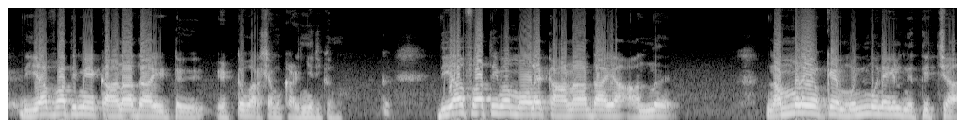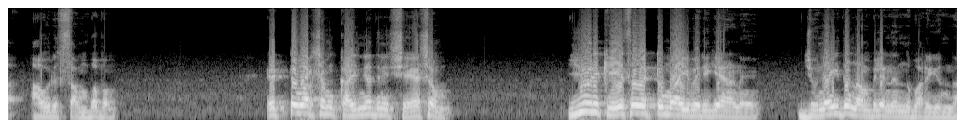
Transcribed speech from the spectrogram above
ദിയാ ഫാത്തിമയെ കാണാതായിട്ട് എട്ട് വർഷം കഴിഞ്ഞിരിക്കുന്നു. ദിയാ ഫാത്തിമ മോളെ കാണാതായ അന്ന് നമ്മളെയൊക്കെ മുൻമുനയിൽ നിർത്തിച്ച ആ ഒരു സംഭവം. എട്ട് വർഷം കഴിഞ്ഞതിന് ശേഷം ഈ ഒരു കേസ് കെട്ടുമായി വരികയാണ് ജുനൈദ് നമ്പിലൻ എന്ന് പറയുന്ന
